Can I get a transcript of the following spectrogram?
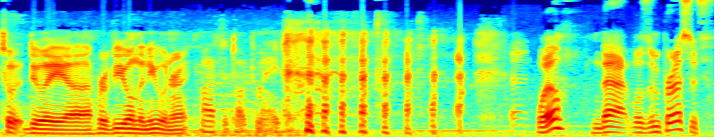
to do a uh, review on the new one, right? I'll have to talk to my agent. Well, that was impressive.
